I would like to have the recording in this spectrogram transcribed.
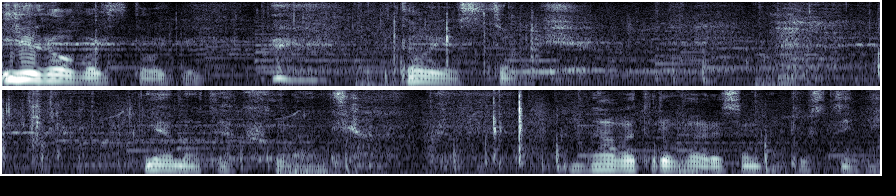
i rower stoi. To jest coś. Nie ma tak jak Holandia. Nawet rowery są na pustyni.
